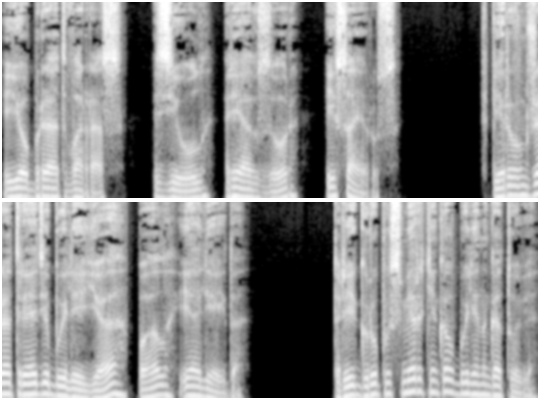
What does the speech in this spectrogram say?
ее брат Варас, Зиул, Реахзор и Сайрус. В первом же отряде были я, Пал и Алейда. Три группы смертников были наготове,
